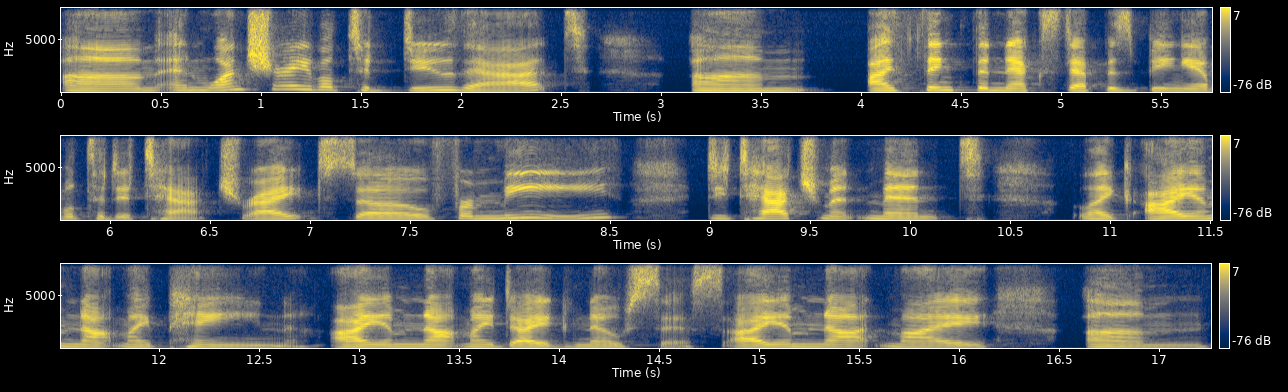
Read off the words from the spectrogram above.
Um, and once you're able to do that um, i think the next step is being able to detach right? So for me detachment meant like i am not my pain. I am not my diagnosis. I am not my um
